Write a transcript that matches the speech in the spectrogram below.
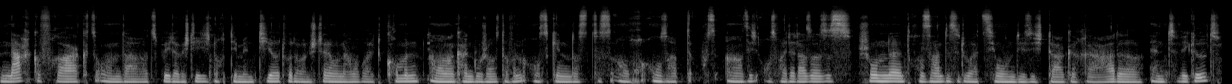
nachgefragt und da wird es weder bestätigt noch dementiert, wird aber eine Stellungnahme bald kommen. Aber man kann durchaus davon ausgehen, dass das auch außerhalb der USA sich ausweitet. Also es ist schon eine interessante Situation, die sich da gerade entwickelt.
